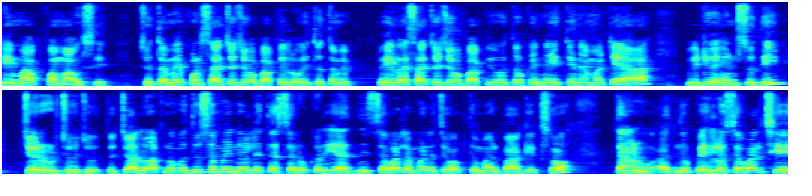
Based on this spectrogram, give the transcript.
ફ્રીમાં આપવામાં આવશે. જો તમે પણ સાચો જવાબ આપેલો હોય તો તમે પહેલાં સાચો જવાબ આપ્યો હતો કે નહીં, તેના માટે આ વીડિયો એન્ડ સુધી જરૂર જોજો. તો ચાલો આપનો વધુ સમય ન લેતા શરૂ કરીએ. આજની સવાલ અમારા જવાબ તમારા ભાગ એકસો ત્રાણું. આજનો પહેલો સવાલ છે,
